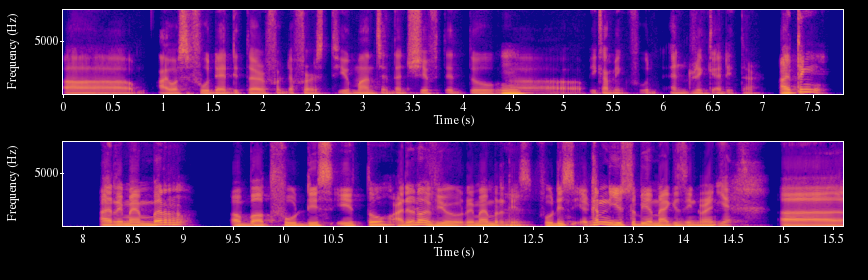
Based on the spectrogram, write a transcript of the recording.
uh, I was food editor for the first few months and then shifted to Hmm. uh, becoming food and drink editor. I think I remember about Foodies itu. I don't know if you remember this. Foodies kan used to be a magazine, right? Yes. Eh,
